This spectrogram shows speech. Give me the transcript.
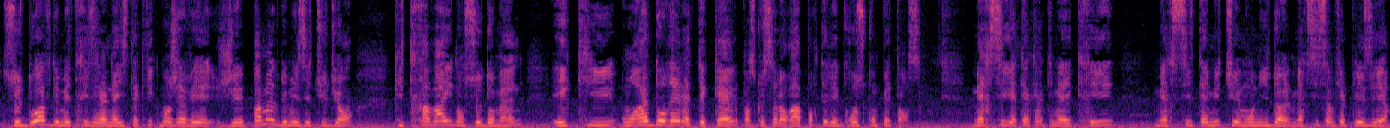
se doivent de maîtriser l'analyse technique. Moi, j'avais, j'ai pas mal de mes étudiants qui travaillent dans ce domaine et qui ont adoré la TKL parce que ça leur a apporté des grosses compétences. Merci. Il y a quelqu'un qui m'a écrit. Merci Tammy, tu es mon idole. Merci, ça me fait plaisir.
